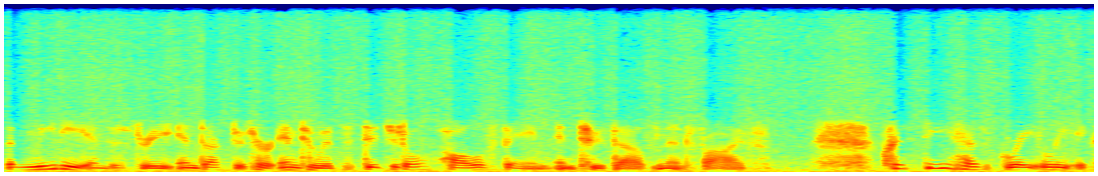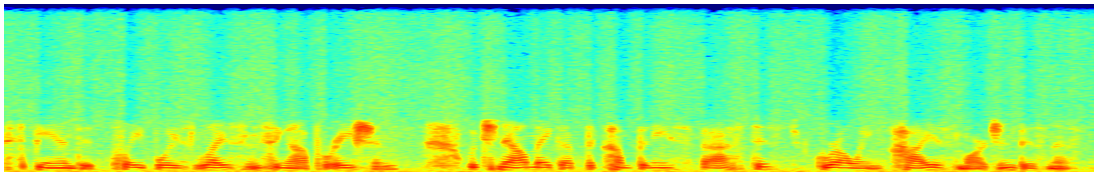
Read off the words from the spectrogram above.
The media industry inducted her into its Digital Hall of Fame in 2005. Christie has greatly expanded Playboy's licensing operations, which now make up the company's fastest growing, highest margin business.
